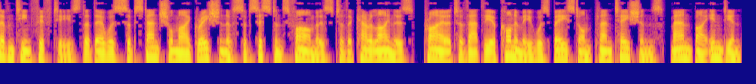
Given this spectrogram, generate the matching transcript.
1750s that there was substantial migration of subsistence farmers to the Carolinas. Prior to that, the economy was based on plantations, manned by Indian,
